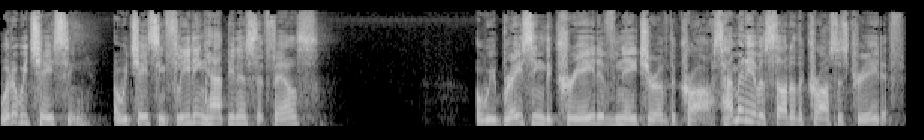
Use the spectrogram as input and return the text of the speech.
What are we chasing? Are we chasing fleeting happiness that fails? Are we bracing the creative nature of the cross? How many of us thought of the cross as creative?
